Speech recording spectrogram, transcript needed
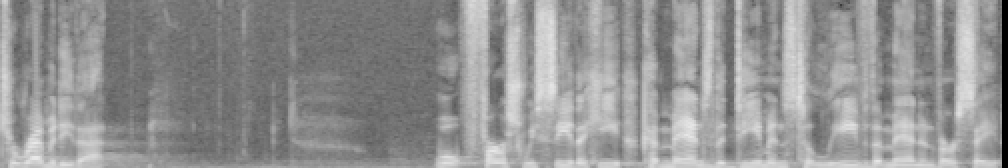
to remedy that? Well, first, we see that he commands the demons to leave the man in verse 8.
